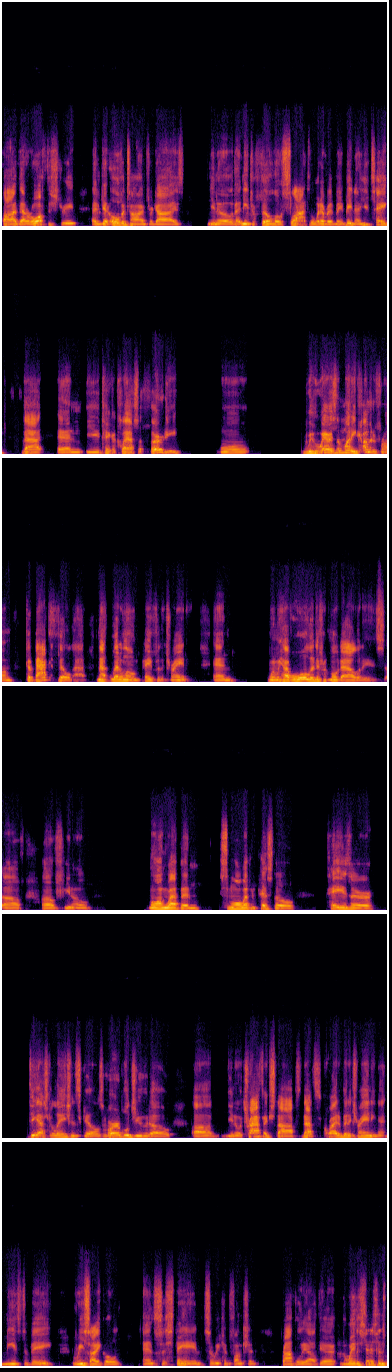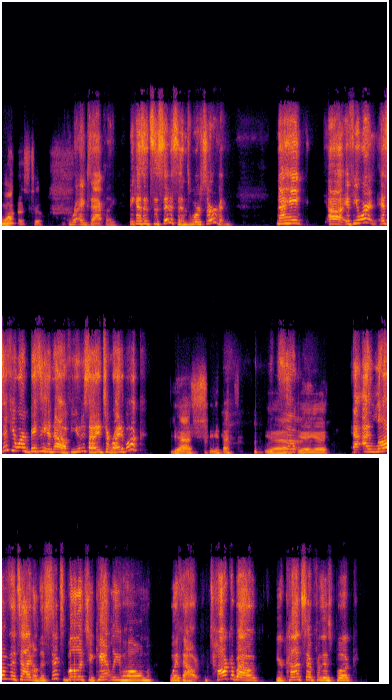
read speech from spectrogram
five that are off the street and get overtime for guys, you know, that need to fill those slots or whatever it may be. Now you take that and you take a class of 30, well, where is the money coming from to backfill that, not let alone pay for the training? And when we have all the different modalities of, of you know, long weapon, small weapon pistol, taser, de-escalation skills, verbal judo, uh, you know, traffic stops. That's quite a bit of training that needs to be recycled and sustained so we can function properly out there the way the citizens want us to. Right, exactly. Because it's the citizens we're serving. Now, Hank, uh, if you weren't, as if you weren't busy enough, you decided to write a book. Yes, yes. Yeah, so, yeah, yeah. I love the title, The Six Bullets You Can't Leave Home Without. Talk about your concept for this book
